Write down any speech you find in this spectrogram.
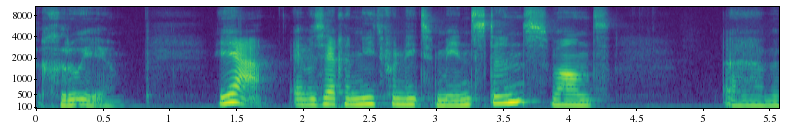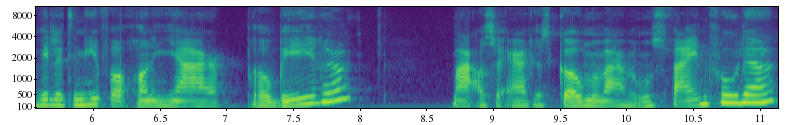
Te groeien. Ja, en we zeggen niet voor niets minstens, want eh, we willen het in ieder geval gewoon een jaar proberen. Maar als we ergens komen waar we ons fijn voelen,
